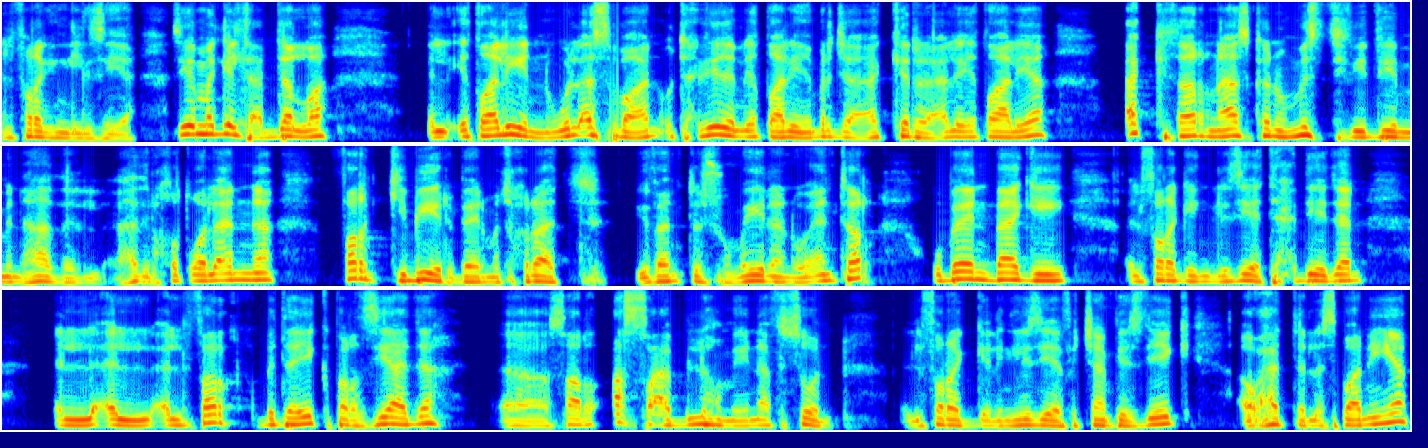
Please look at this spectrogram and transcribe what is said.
الفرق الانجليزيه زي ما قلت عبد الله الإيطاليين والأسبان وتحديدا الإيطاليين برجع أكرر على إيطاليا أكثر ناس كانوا مستفيدين من هذا هذه الخطوة لأن فرق كبير بين مدخلات يوفنتوس وميلان وإنتر وبين باقي الفرق الإنجليزية تحديدا. ال- ال- الفرق بدأ يكبر زيادة آه، صار أصعب لهم ينافسون الفرق الإنجليزية في ال Champions League أو حتى الإسبانية.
